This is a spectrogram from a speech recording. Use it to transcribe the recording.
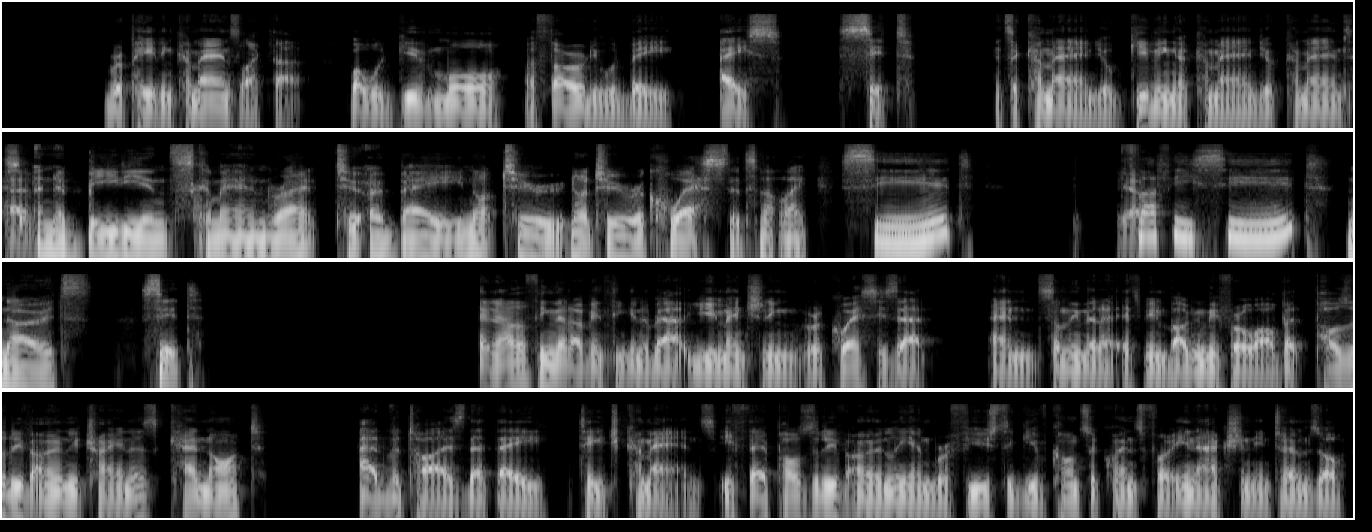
repeating commands like that. What would give more authority would be ace, sit. It's a command. You're giving a command. Your commands It's have an obedience command, right? To obey, not to not to request. It's not like sit, Yep. fluffy sit. No, it's sit. another thing that I've been thinking about you mentioning requests is that, and something that it's been bugging me for a while, but positive only trainers cannot advertise that they teach commands. If they're positive only and refuse to give consequence for inaction in terms of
